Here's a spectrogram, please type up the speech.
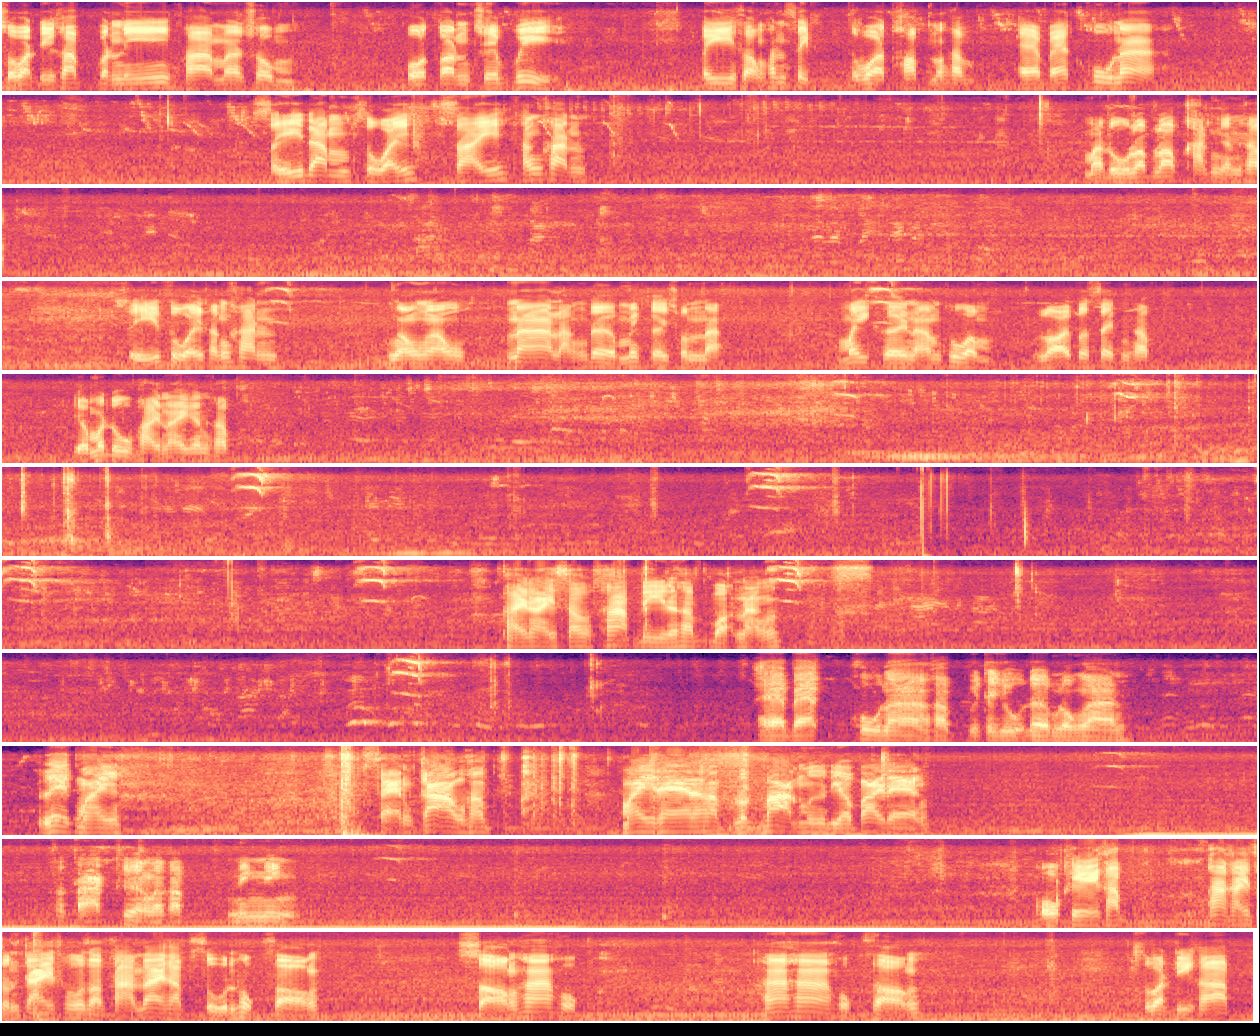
สวัสดีครับ วันนี้พามาชมโปรตอนเชฟวี่ปี 2010 ตัวท็อปนะครับแอร์แบ็กคู่หน้า สีดำสวยใสทั้งคัน มาดูรอบๆคันกันครับ สีสวยทั้งคัน เงาเงาหน้าหลังเดิมไม่เคยชนหนัก ไม่เคยน้ำท่วมร้อยเปอร์เซ็นครับ เดี๋ยวมาดูภายในกันครับ ภายในสภาพดีนะครับ เบาะหนัง แอร์แบ็กคู่หน้าครับ วิทยุเดิมโรงงาน เลขไม่แสนเก้าครับ ไม่แท้นะครับ รถบ้านมือเดียวป้ายแดง สตาร์ทเครื่องแล้วครับ นิ่ง ๆ โอเคครับ ถ้าใครสนใจโทรสอบถามได้ครับ0 6 2 2 5 6 5 5 6 2สวัสดีครับ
